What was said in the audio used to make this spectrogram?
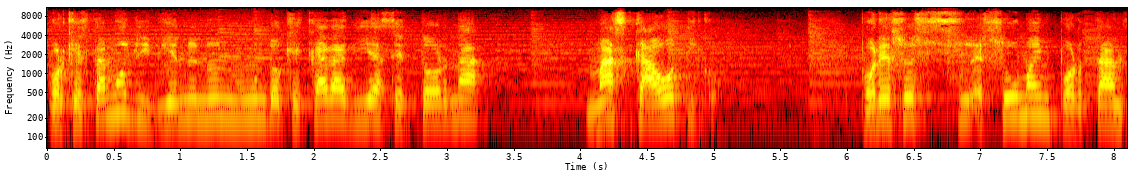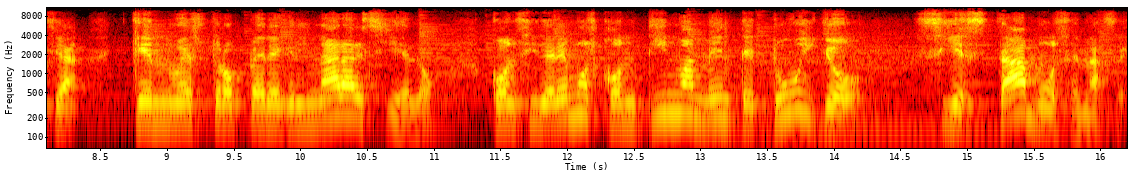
porque estamos viviendo en un mundo que cada día se torna más caótico. Por eso es suma importancia que en nuestro peregrinar al cielo consideremos continuamente tú y yo si estamos en la fe.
